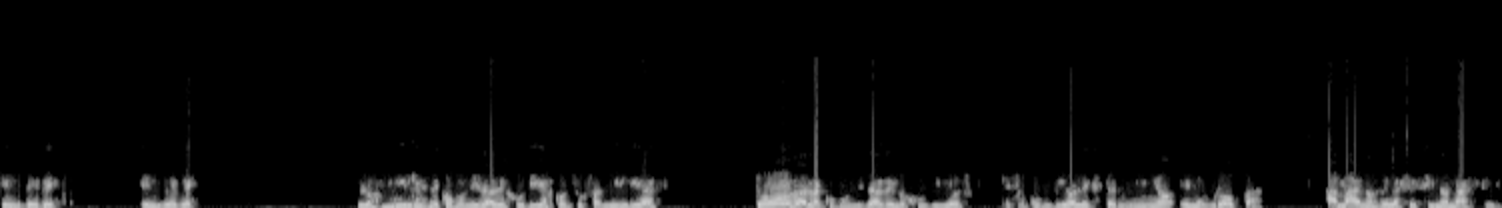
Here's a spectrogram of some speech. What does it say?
el bebé, el bebé. Los miles de comunidades judías con sus familias, toda la comunidad de los judíos que sucumbió al exterminio en Europa a manos del asesino nazi.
